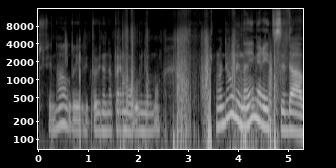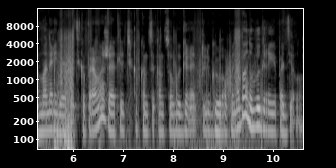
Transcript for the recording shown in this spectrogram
в фінал і відповідно на перемогу в ньому. Вони на Емірейтс, да, в Мадриді Атлетика переважає, Атлетика в конце концов виграє ту Лігу Європи. Напевно, виграє по ділу.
